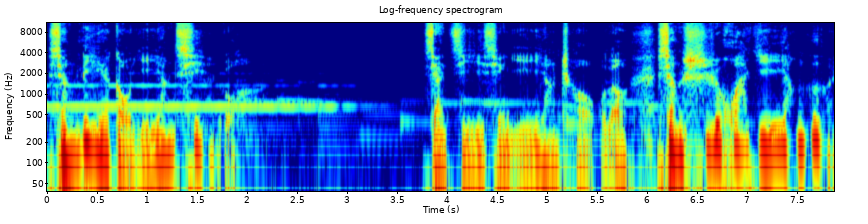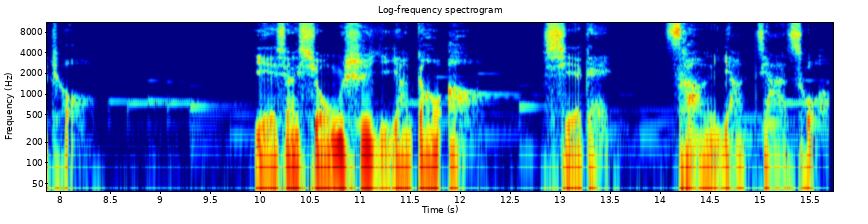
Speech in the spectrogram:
像猎狗一样怯弱，像畸形一样丑陋，像诗花一样恶丑，也像雄狮一样高傲，写给仓央嘉措。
